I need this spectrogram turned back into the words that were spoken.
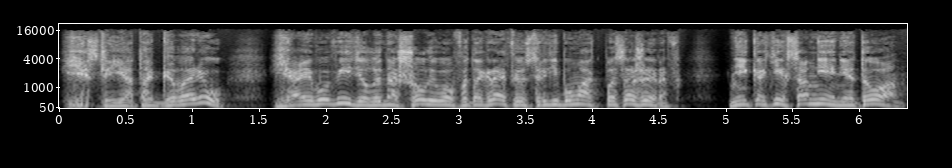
«Если я так говорю, я его видел и нашел его фотографию среди бумаг пассажиров. Никаких сомнений, это он!»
